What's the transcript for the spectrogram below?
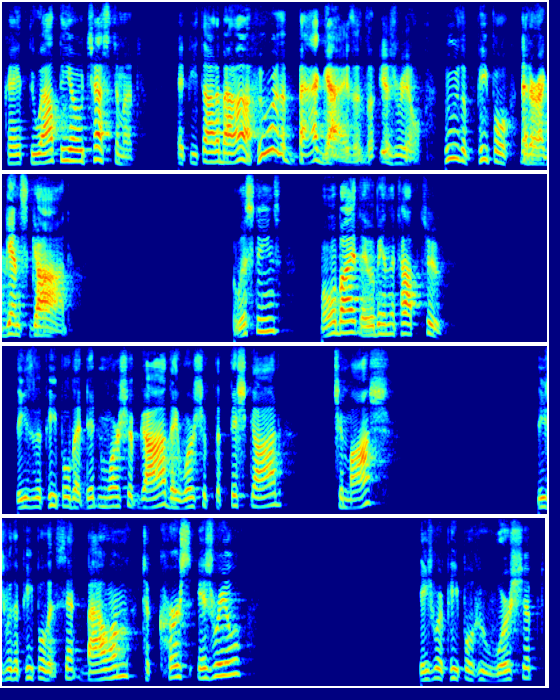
Okay, throughout the Old Testament, if you thought about, oh, who are the bad guys of Israel? Who are the people that are against God? Philistines, Moabite, they would be in the top two. These are the people that didn't worship God. They worshiped the fish god, Chemosh. These were the people that sent Balaam to curse Israel. These were people who worshiped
